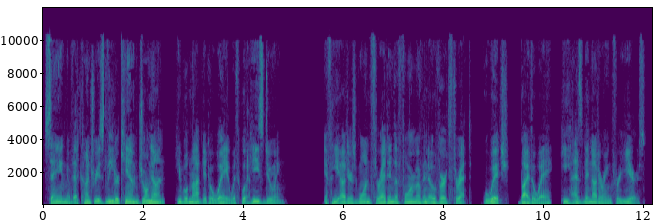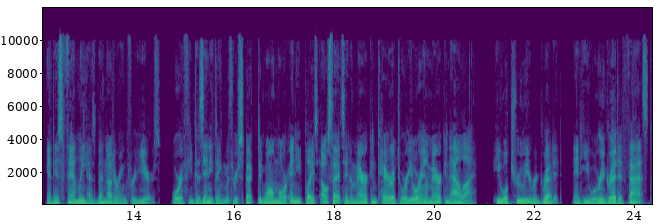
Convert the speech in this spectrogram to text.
saying of that country's leader Kim Jong-un, he will not get away with what he's doing. If he utters one threat in the form of an overt threat, which, by the way, he has been uttering for years, and his family has been uttering for years, or if he does anything with respect to Guam or any place else that's in American territory or an American ally, he will truly regret it, and he will regret it fast,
